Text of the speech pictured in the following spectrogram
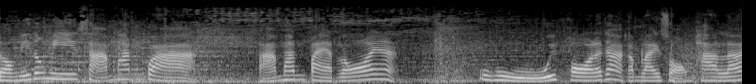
ดอกนี้ต้องมี 3,000 กว่า 3,800อะโอ้โหพอแล้วจ้ากำไร 2,000ละ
